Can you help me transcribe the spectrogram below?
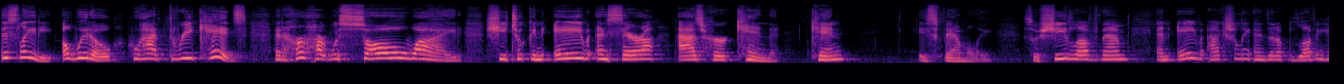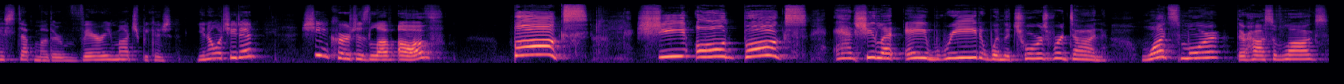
this lady, a widow who had three kids, and her heart was so wide. She took an Abe and Sarah as her kin. Kin is family. So she loved them, and Abe actually ended up loving his stepmother very much because you know what she did? She encouraged his love of books. She owned books, and she let Abe read when the chores were done. Once more, their house of logs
